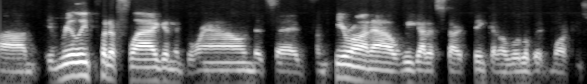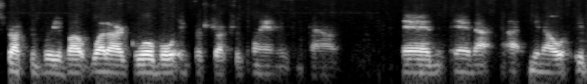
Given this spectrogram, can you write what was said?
Um, it really put a flag in the ground that said, from here on out, we got to start thinking a little bit more constructively about what our global infrastructure plan is in town. and and uh, you know it,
